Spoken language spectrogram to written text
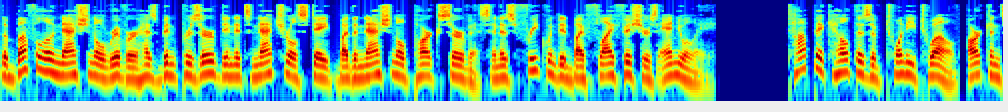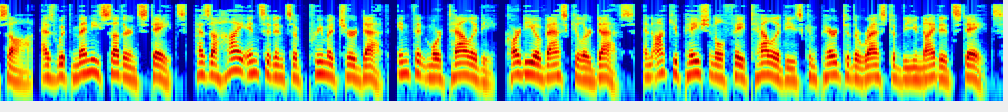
The Buffalo National River has been preserved in its natural state by the National Park Service and is frequented by fly fishers annually. Topic health As of 2012, Arkansas, as with many southern states, has a high incidence of premature death, infant mortality, cardiovascular deaths, and occupational fatalities compared to the rest of the United States.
